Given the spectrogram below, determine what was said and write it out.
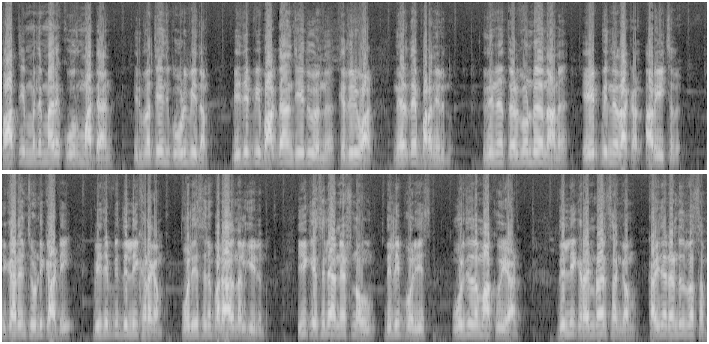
പാർട്ടി എം എൽ എമാരെ കൂറുമാറ്റാൻ ഇരുപത്തിയഞ്ച് കോടി വീതം ബി ജെ പി വാഗ്ദാനം ചെയ്തുവെന്ന് കെജ്രിവാൾ നേരത്തെ പറഞ്ഞിരുന്നു. ഇതിന് തെളിവുണ്ട് എന്നാണ് എ പി നേതാക്കൾ അറിയിച്ചത്. ഇക്കാര്യം ചൂണ്ടിക്കാട്ടി ബി ജെ പി ദില്ലി ഘടകം പോലീസിന് പരാതി നൽകിയിരുന്നു. ഈ കേസിലെ അന്വേഷണവും ദില്ലി പോലീസ് ഊർജിതമാക്കുകയാണ്. ദില്ലി ക്രൈംബ്രാഞ്ച് സംഘം കഴിഞ്ഞ രണ്ട് ദിവസം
